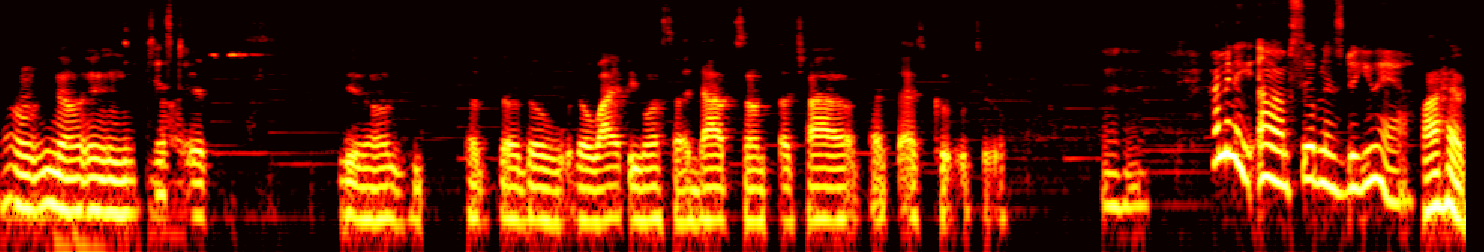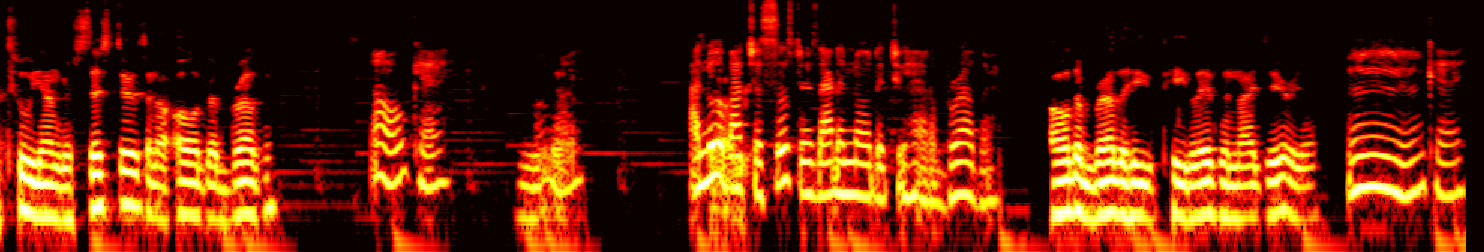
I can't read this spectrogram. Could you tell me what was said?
Don't, you know, and Just you know, if you know the, the the the wifey wants to adopt some a child, that, that's cool too. hmm How many um siblings do you have? I have two younger sisters and an older brother. Oh, okay. All Yeah. right. I knew So- about your sisters. I didn't know that you had a brother. older brother he he lives in Nigeria. Mm, okay.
